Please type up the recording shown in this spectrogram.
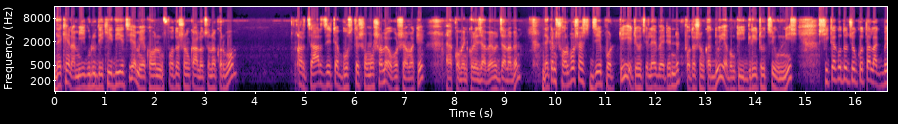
দেখেন, আমি এগুলো দেখিয়ে দিয়েছি। আমি এখন পদ সংখ্যা আলোচনা করব। আর যার যেটা বুঝতে সমস্যা হলে অবশ্যই আমাকে কমেন্ট করে যাবে, জানাবেন। দেখেন, সর্বশেষ যে পদটি, এটি হচ্ছে ল্যাব অ্যাটেন্ডেন্ট পদ সংখ্যা দুই এবং কি গ্রেড হচ্ছে উনিশ। শিক্ষাগত যোগ্যতা লাগবে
